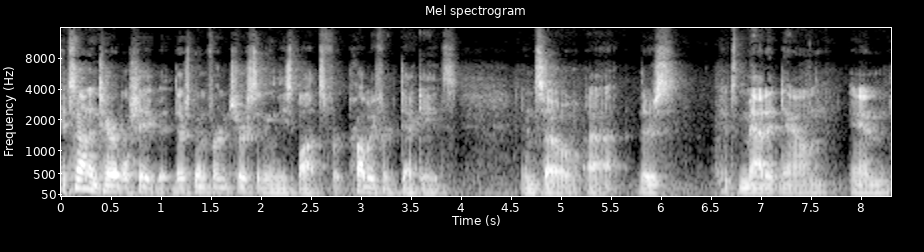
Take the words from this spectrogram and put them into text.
it's not in terrible shape. There's been furniture sitting in these spots for probably for decades, and so uh, there's it's matted down and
